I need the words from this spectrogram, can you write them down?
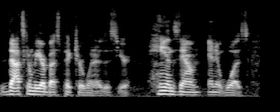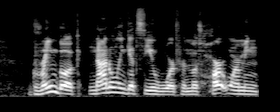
that's going to be our best picture winner this year. Hands down, and it was. Green Book not only gets the award for the most heartwarming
